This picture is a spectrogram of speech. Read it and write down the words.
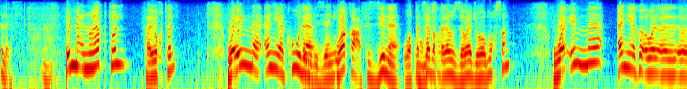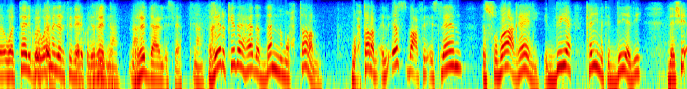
ثلاث إما أنه يقتل فيقتل وإما أن يكون. وقع في الزنا وقد سبق. له الزواج وهو محصن وإما أن يكون والتارك. وإما الارتداد. الردة نعم. الردة على الإسلام نعم غير كده هذا الدم محترم محترم الإصبع في الإسلام الصباع غالي. الدية كلمة الدية دي ده شيء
